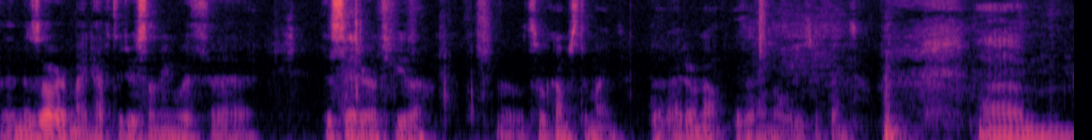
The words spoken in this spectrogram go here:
in the Zohar it might have to do something with uh, the Seder of Tefillah. That's what comes to mind. But I don't know, because I don't know what he's referring to. Um,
